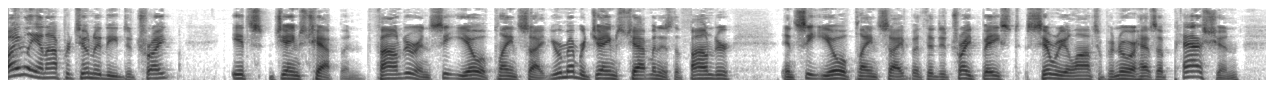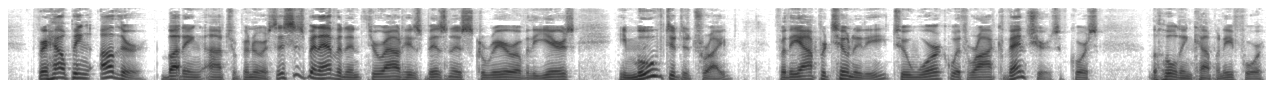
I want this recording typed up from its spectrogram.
Finally, an opportunity Detroit. It's James Chapman, founder and CEO of Plainsight. You remember James Chapman is the founder and CEO of Plainsight, but the Detroit based serial entrepreneur has a passion for helping other budding entrepreneurs. This has been evident throughout his business career over the years. He moved to Detroit for the opportunity to work with Rock Ventures, of course, the holding company for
